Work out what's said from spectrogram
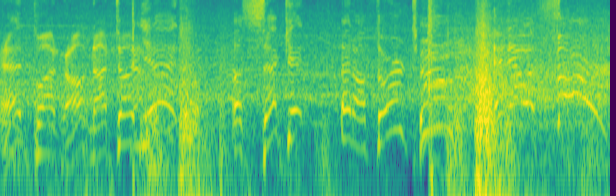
Headbutt. Oh, not done yet. A second and a third, two. And now a third.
